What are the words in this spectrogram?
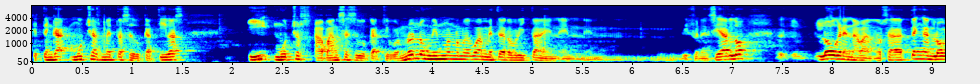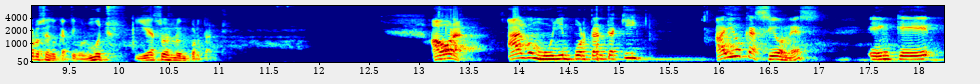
que tenga muchas metas educativas y muchos avances educativos. No es lo mismo, no me voy a meter ahorita en, diferenciarlo. Logren avances, o sea, tengan logros educativos, muchos, y eso es lo importante. Ahora, algo muy importante aquí. Hay ocasiones en que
